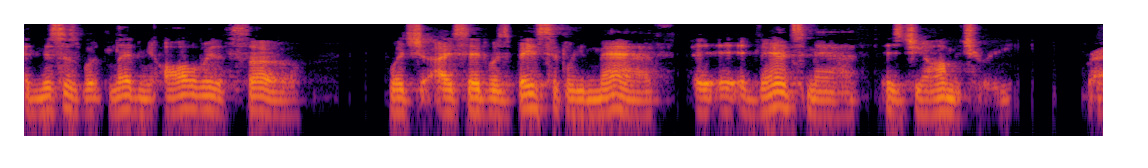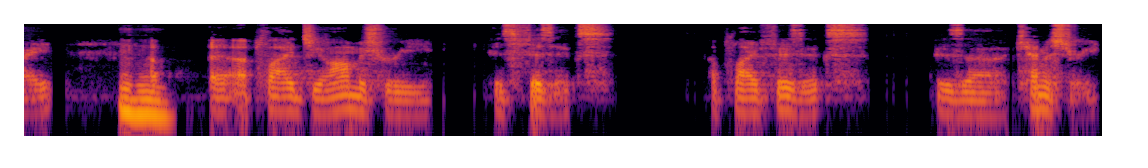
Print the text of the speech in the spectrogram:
and this is what led me all the way to Tho, which I said was basically math, advanced math is geometry, right? Mm-hmm. Uh, applied geometry is physics. Applied physics is uh, chemistry.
